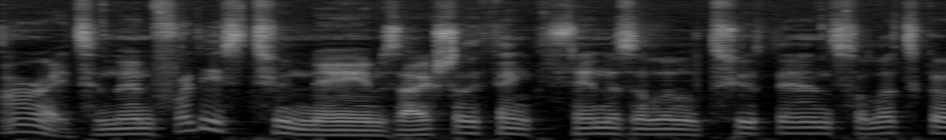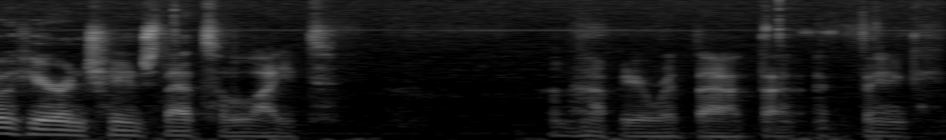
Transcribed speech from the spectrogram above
All right, and then for these two names, I actually think thin is a little too thin, so let's go here and change that to light. I'm happier with that. That I think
